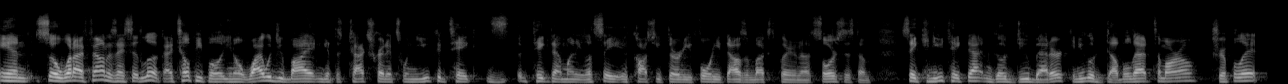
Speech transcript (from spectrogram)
And so what I found is I said, look, I tell people, you know, why would you buy it and get the tax credits when you could take take that money? Let's say it costs you 30, 40,000 bucks to put in a solar system. Say, can you take that and go do better? Can you go double that tomorrow? Triple it?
